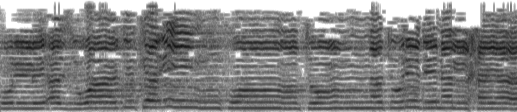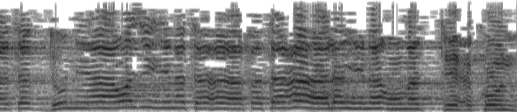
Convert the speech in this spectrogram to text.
قل لأزواجك إن كنتن تردن الحياة الدنيا وزينتها فتعالين أمتعكن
